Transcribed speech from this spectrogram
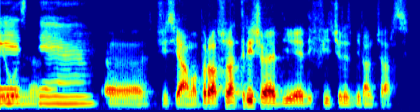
Yoon, sì. eh, ci siamo, però sull'attrice è, di- è difficile sbilanciarsi.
